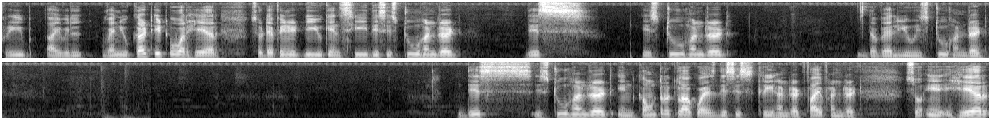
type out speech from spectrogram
free I will when you cut it over here so definitely you can see this is 200 this is 200 the value is 200 this is 200 in counterclockwise this is 300 500 so uh, here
